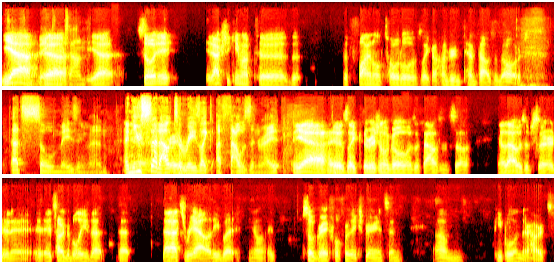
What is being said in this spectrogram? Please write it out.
Yeah, yeah, yeah. So it it actually came up to the the final total is like one hundred ten thousand dollars. That's so amazing, man. And yeah, you set out crazy. to raise like a thousand, right? Yeah, it was like the original goal was a thousand. So you know that was absurd, and it, it's hard to believe that that that's reality. But you know, it's so grateful for the experience and um, people in their hearts.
